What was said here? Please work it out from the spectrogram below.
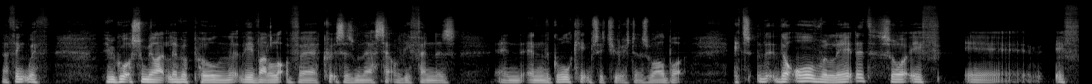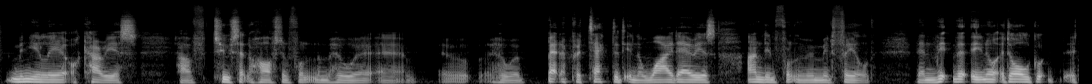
And I think with if you go to somebody like Liverpool, and they've had a lot of uh, criticism of their central defenders and and the goalkeeping situation as well, but it's they're all related. So if uh, if Mignolet or Karius have two centre halves in front of them who are who, who are better protected in the wide areas and in front of them in midfield, then the, the, you know it all go, it,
